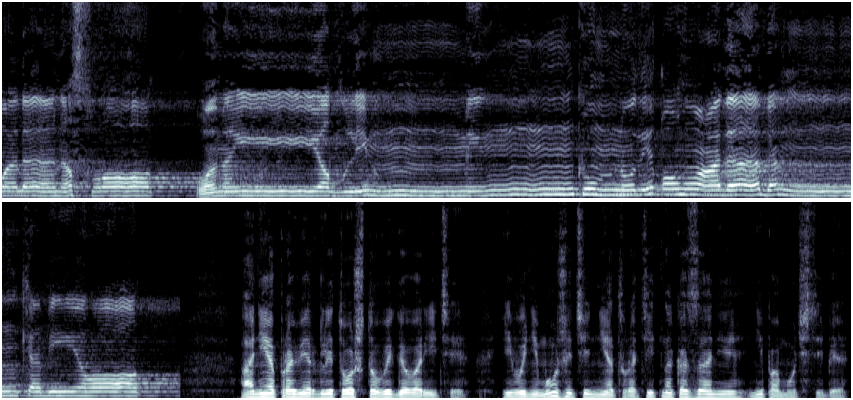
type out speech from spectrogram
ولا نصرا ومن يظلم منكم نذقه عذابا كبيرا Они опровергли то, что вы говорите, и вы не можете ни отвратить наказание, ни помочь себе.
